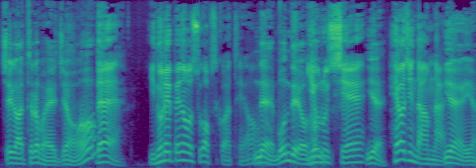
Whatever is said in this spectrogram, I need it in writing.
저희가 들어봐야죠. 네. 이 노래 빼놓을 수가 없을 것 같아요. 네, 뭔데요? 이현우 씨의 예. 헤어진 다음 날. 예, 예.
